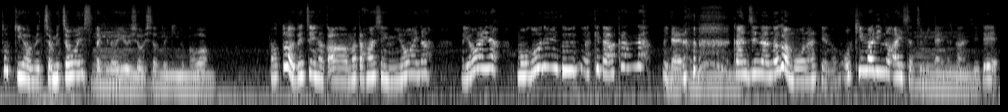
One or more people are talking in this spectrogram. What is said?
時はめちゃめちゃ応援してたけど、うん。優勝した時とかは、あとは別になんかああまた阪神弱いな弱いな。もうゴールデンウィーク明けたらあかんな。みたいな、うん感じなのがもうなんていうの？お決まりの挨拶みたいな感じで、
